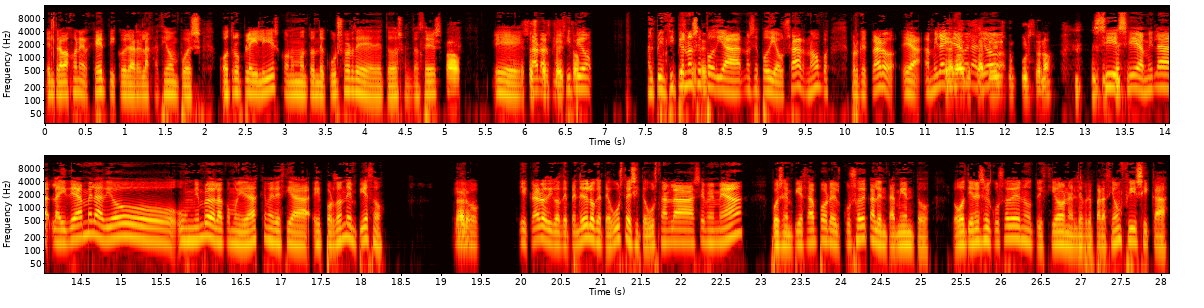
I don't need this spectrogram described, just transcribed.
el trabajo energético y la relajación, pues otro playlist con un montón de cursos de, de todo eso. Entonces, eh, claro, al principio al principio no se podía no se podía usar, ¿no? Porque claro, eh, a mí la idea me la dio un curso, ¿no? Sí, sí, a mí la, la, idea me la dio un miembro de la comunidad que me decía, eh, ¿por dónde empiezo? Claro. Y, claro, digo, depende de lo que te guste. Si te gustan las MMA, pues empieza por el curso de calentamiento. Luego tienes el curso de nutrición, el de preparación física,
